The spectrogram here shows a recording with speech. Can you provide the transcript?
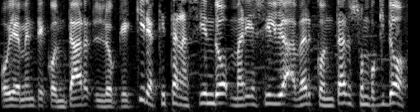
obviamente, contar lo que quiera. ¿Qué están haciendo? María Silvia, a ver, contarnos un poquito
